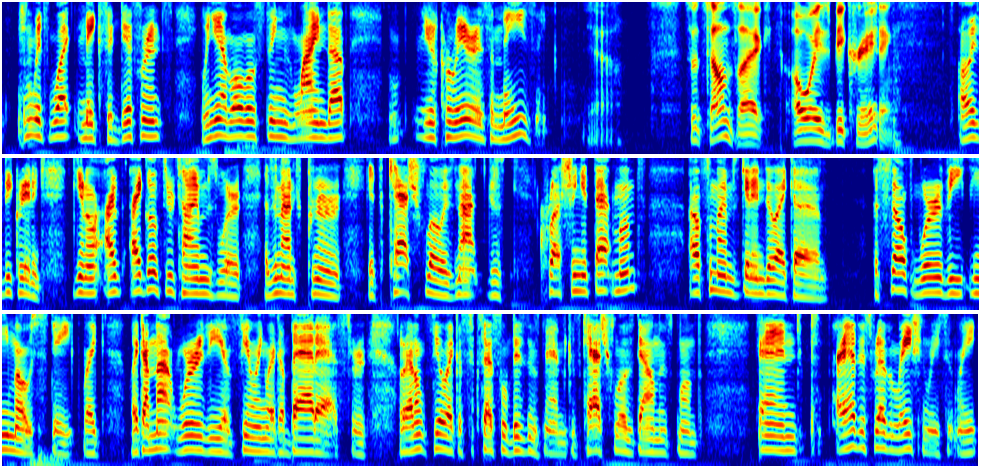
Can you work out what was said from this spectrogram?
with what makes a difference. When you have all those things lined up, your career is amazing. Yeah. So it sounds like always be creating. Always be creating. You know, I, I go through times where, as an entrepreneur, if cash flow is not just crushing it that month, I'll sometimes get into like a a self-worthy emo state. Like like i'm not worthy of feeling like a badass or or i don't feel like a successful businessman because cash flows down this month. And i had this revelation recently.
